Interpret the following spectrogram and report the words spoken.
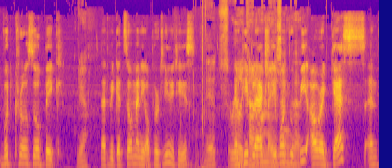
would grow so big yeah. that we get so many opportunities It's and really people kind of actually want to that- be our guests and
